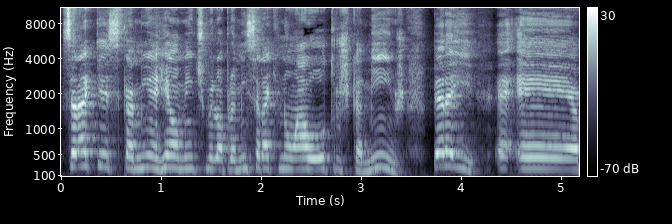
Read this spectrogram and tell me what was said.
Será que esse caminho é realmente melhor para mim? Será que não há outros caminhos? Peraí, é, é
